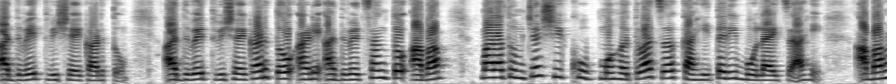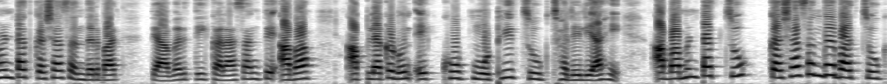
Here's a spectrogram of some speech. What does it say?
अद्वैत विषय काढतो. अद्वैत विषय काढतो आणि अद्वैत सांगतो आबा मला तुमच्याशी खूप महत्त्वाचं काहीतरी बोलायचं आहे. आबा म्हणतात कशा संदर्भात? त्यावरती कला सांगते आबा आपल्याकडून एक खूप मोठी चूक झालेली आहे. आबा म्हणतात चूक? कशा संदर्भात चूक?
